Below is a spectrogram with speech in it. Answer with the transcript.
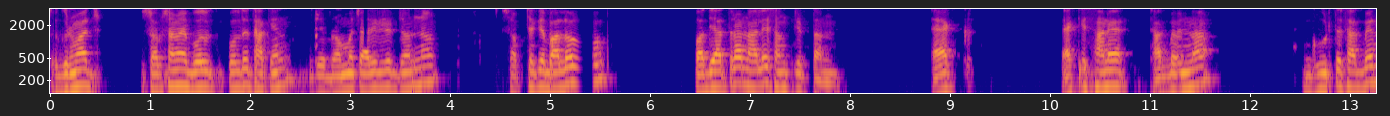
তো গুরু মহারাজ সবসময় বল, বলতে থাকেন যে ব্রহ্মচারীদের জন্য সব থেকে ভালো পদযাত্রা নালে সংকীর্তন। এক, একই স্থানে থাকবেন না, ঘুরতে থাকবেন।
